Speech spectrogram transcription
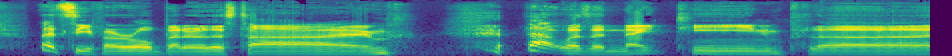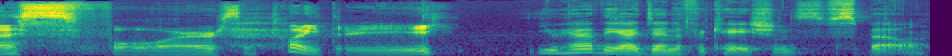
Let's see if I roll better this time. That was a 19 plus 4, so 23. You have the identification spell.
